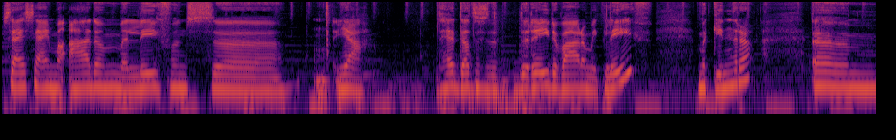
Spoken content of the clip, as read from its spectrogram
Zij zijn mijn adem, mijn levens. eh, ja, dat is de, de reden waarom ik leef. Mijn kinderen. Ehm,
